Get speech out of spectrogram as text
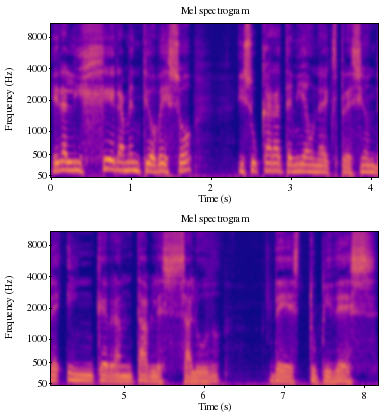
Era ligeramente obeso y su cara tenía una expresión de inquebrantable salud, de estupidez,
